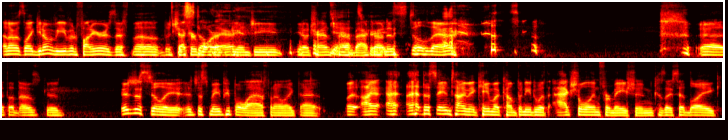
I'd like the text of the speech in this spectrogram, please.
and I was like, you know, what'd be even funnier is if the the checkerboard. PNG, you know, transparent it's background great. is still there. yeah, I thought that was good. It was just silly. It just made people laugh, and I like that. But I, at, at the same time, it came accompanied with actual information because I said like,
